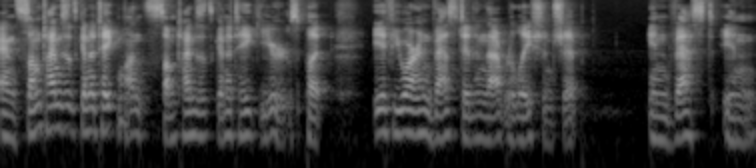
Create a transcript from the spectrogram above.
And sometimes it's going to take months, sometimes it's going to take years, but if you are invested in that relationship, invest in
